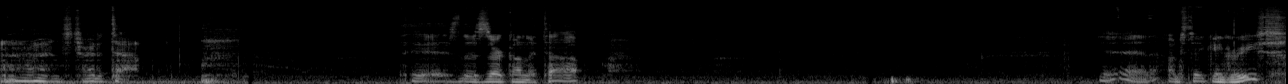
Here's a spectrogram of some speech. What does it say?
Alright, let's try the top. There's the Zerk on the top. Yeah, one's taking grease.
